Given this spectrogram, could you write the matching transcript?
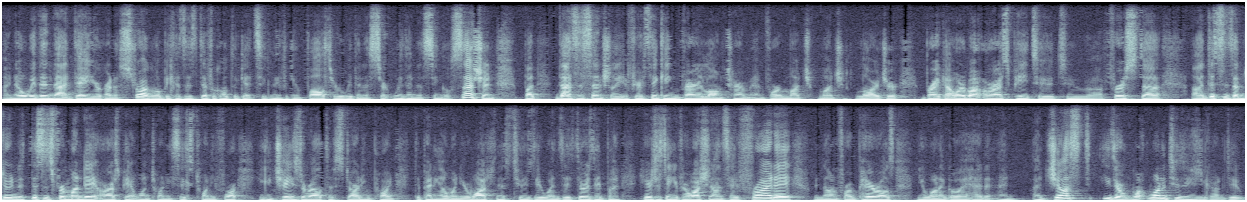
I know within that day you're going to struggle because it's difficult to get significant fall through within a within a single session, but that's essentially if you're thinking very long term and for a much much larger breakout. What about RSP to to uh, first uh, uh, distance? I'm doing this. This is for Monday RSP at 126.24. You can change the relative starting point depending on when you're watching this Tuesday, Wednesday, Thursday. But here's the thing: if you're watching on say Friday with non-farm payrolls, you want to go ahead and adjust either one or two things you got to do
